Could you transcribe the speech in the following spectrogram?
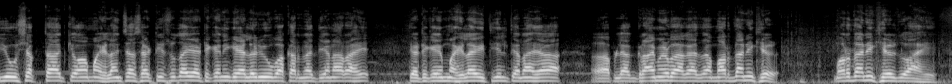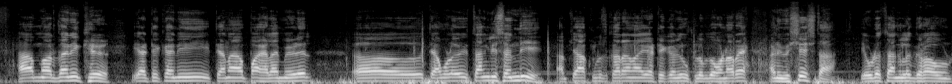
येऊ शकतात किंवा महिलांच्यासाठी सुद्धा या ठिकाणी गॅलरी उभा करण्यात येणार आहे. त्या ठिकाणी महिला येतील त्यांना ह्या आपल्या ग्रामीण भागाचा मर्दानी खेळ मर्दानी खेळ जो आहे हा मर्दानी खेळ या ठिकाणी त्यांना पाहायला मिळेल. त्यामुळे चांगली संधी आमच्या अकलूजकरांना या ठिकाणी उपलब्ध होणार आहे. आणि विशेषतः एवढं चांगलं ग्राउंड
